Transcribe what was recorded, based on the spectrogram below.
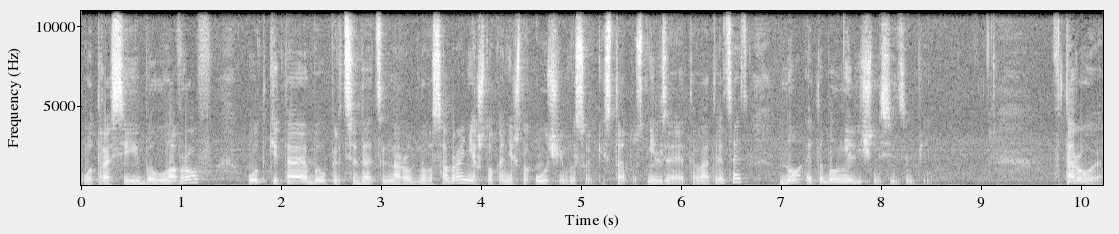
От России был Лавров, от Китая был председатель Народного собрания, что, конечно, очень высокий статус, нельзя этого отрицать, но это был не личный Си Цзиньпинь. Второе.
